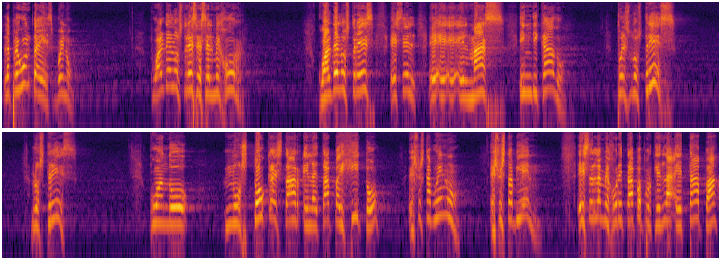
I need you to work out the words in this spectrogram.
La pregunta es, bueno, ¿cuál de los tres es el mejor? ¿Cuál de los tres es el, eh, eh, eh, el más indicado? Pues los tres. Los tres. Cuando nos toca estar en la etapa hijito, eso está bueno, eso está bien. Esa es la mejor etapa porque es la etapa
